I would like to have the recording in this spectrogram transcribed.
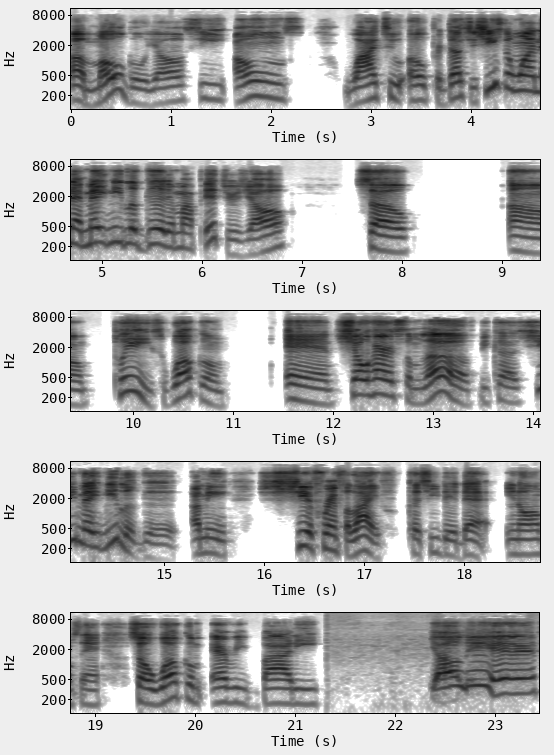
a mogul, y'all. She owns Y2O Productions. She's the one that made me look good in my pictures, y'all. So, um, please welcome and show her some love because she made me look good. I mean, she a friend for life because she did that. You know what I'm saying? So welcome everybody. Yo, Lynn.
